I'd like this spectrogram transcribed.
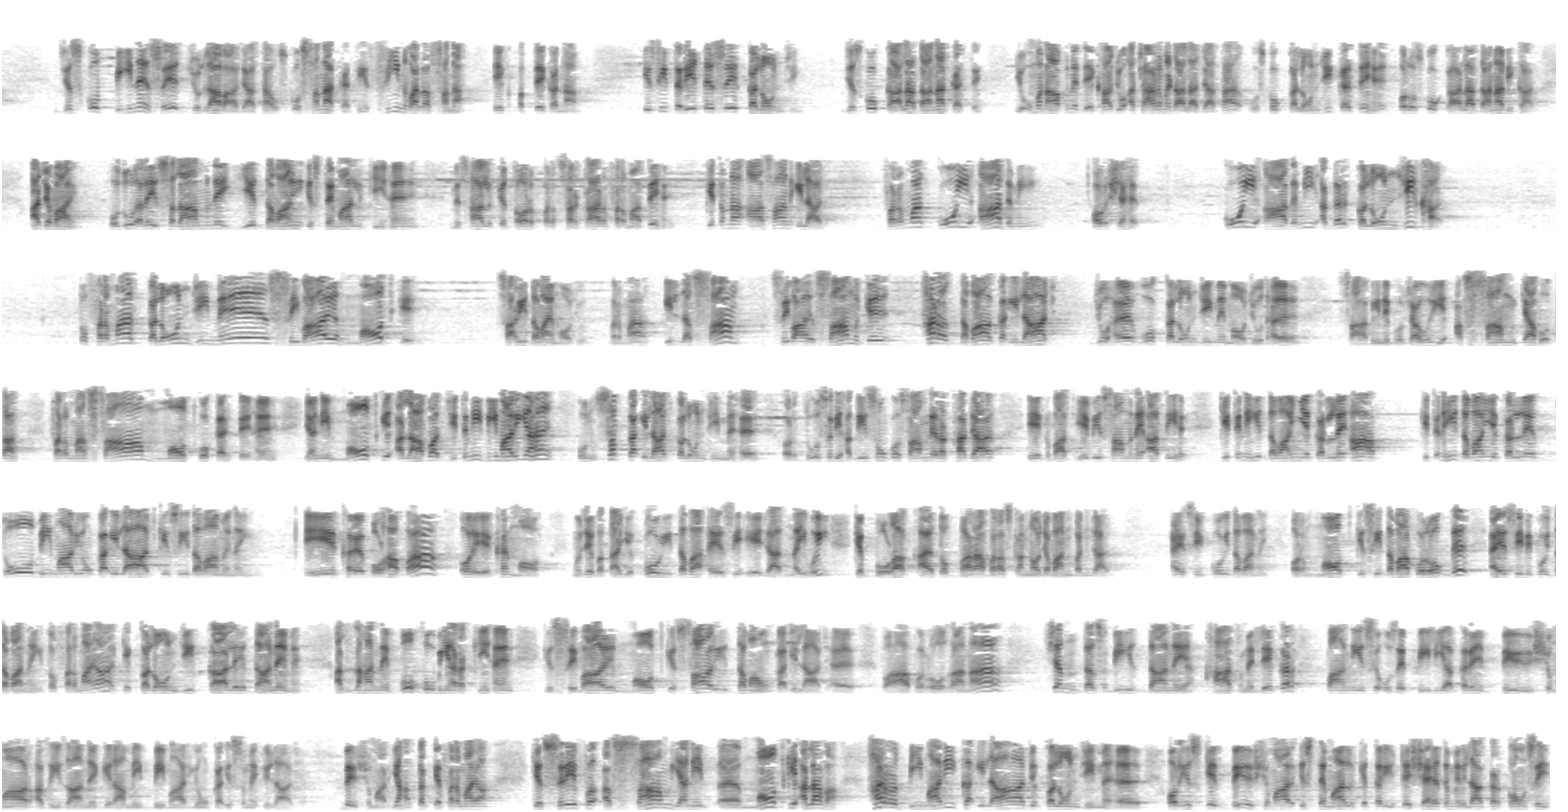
جس کو پینے سے جلاب آ جاتا، اس کو سنا کہتے ہیں۔ سین والا سنا، ایک پتے کا نام۔ اسی طریقے سے کلونجی، جس کو کالا دانا کہتے ہیں۔ یہ عموماً آپ نے دیکھا جو اچار میں ڈالا جاتا ہے، اس کو کلونجی کہتے ہیں اور اس کو کالا دانا بھی کہا۔ اجوائن حضور علیہ السلام نے یہ دوائیں استعمال کی ہیں۔ مثال کے طور پر سرکار فرماتے ہیں، کتنا آسان علاج۔ فرما، کوئی آدمی اور شہد، کوئی آدمی اگر کلونجی کھائے، تو فرما، کلونجی میں سوائے موت کے ساری دوائیں موجود۔ فرما سام سوائے سام کے، ہر دوا کا علاج جو ہے وہ کلونجی میں موجود ہے۔ صحابی نے پوچھا یہ اسام کیا ہوتا؟ فرما، سام موت کو کہتے ہیں۔ یعنی موت کے علاوہ جتنی بیماریاں ہیں، ان سب کا علاج کلونجی میں ہے۔ اور دوسری حدیثوں کو سامنے رکھا جائے، ایک بات یہ بھی سامنے آتی ہے، کتنی ہی دوائیں کر لیں آپ، کتنی ہی دوائیں کر لیں، دو بیماریوں کا علاج کسی دوا میں نہیں۔ ایک ہے بوڑھاپا اور ایک ہے موت۔ مجھے بتائیے کوئی دوا ایسی ایجاد نہیں ہوئی کہ بوڑھا کھائے تو بارہ برس کا نوجوان بن جائے؟ ایسی کوئی دوا نہیں۔ اور موت کسی دوا کو روک دے، ایسی بھی کوئی دوا نہیں۔ تو فرمایا کہ کلون جی کالے دانے میں اللہ نے وہ خوبیاں رکھی ہیں کہ سوائے موت کے ساری دواؤں کا علاج ہے۔ تو آپ روزانہ چند دس بیس دانے ہاتھ میں لے کر پانی سے اسے پی لیا کریں۔ بے شمار عزیزان گرامی بیماریوں کا اس میں علاج ہے۔ بے شمار۔ یہاں تک کہ فرمایا کہ صرف اسام یعنی موت کے علاوہ ہر بیماری کا علاج کلونجی میں ہے۔ اور اس کے بے شمار استعمال کے طریقے شہد میں ملا کر کون سی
